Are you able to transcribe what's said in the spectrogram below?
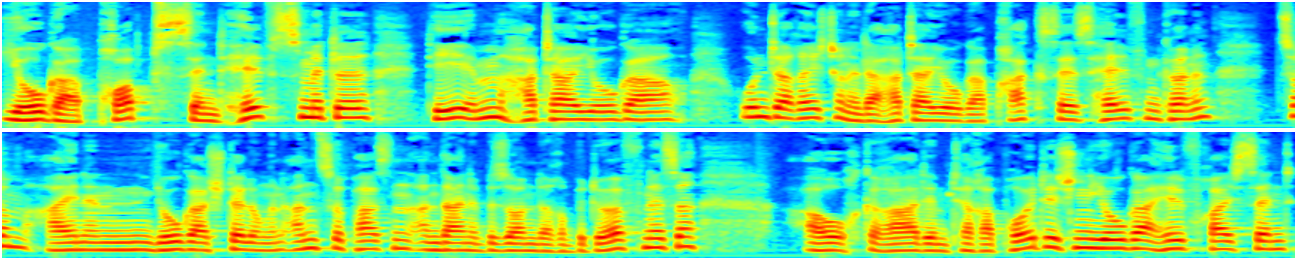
Yoga-Props sind Hilfsmittel, die im Hatha-Yoga-Unterricht und in der Hatha-Yoga-Praxis helfen können, zum einen Yoga-Stellungen anzupassen an deine besonderen Bedürfnisse, auch gerade im therapeutischen Yoga hilfreich sind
